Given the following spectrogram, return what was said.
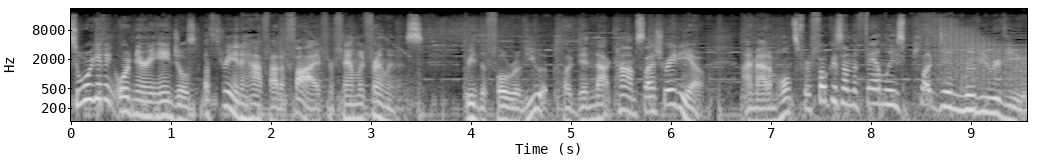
So we're giving Ordinary Angels a 3.5 out of 5 for family friendliness. Read the full review at pluggedin.com slash radio. I'm Adam Holz for Focus on the Family's Plugged In Movie Review.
